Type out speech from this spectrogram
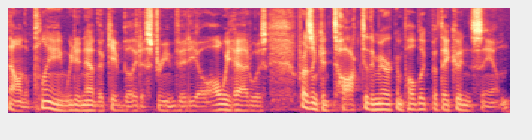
Now on the plane, we didn't have the capability to stream video. All we had was president could talk to the American public, but they couldn't see him.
